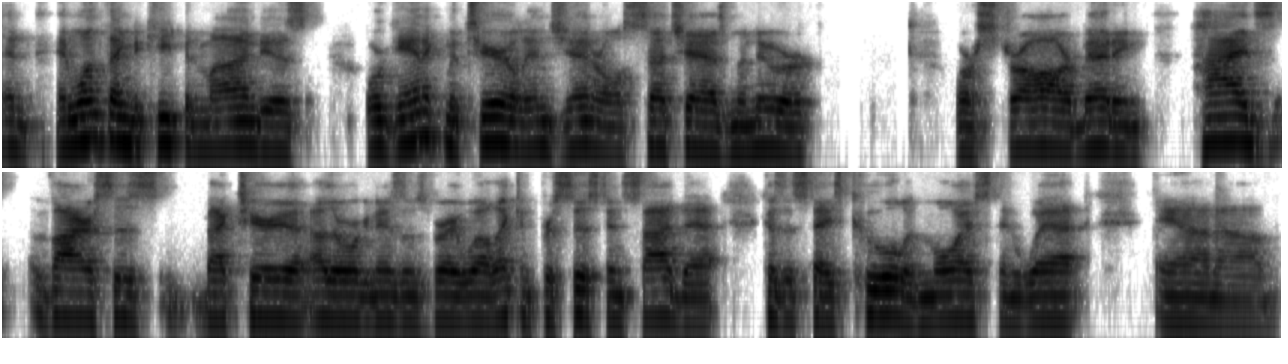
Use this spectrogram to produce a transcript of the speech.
and and one thing to keep in mind is organic material in general, such as manure or straw or bedding, hides viruses, bacteria, other organisms very well. They can persist inside that because it stays cool and moist and wet. And um,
